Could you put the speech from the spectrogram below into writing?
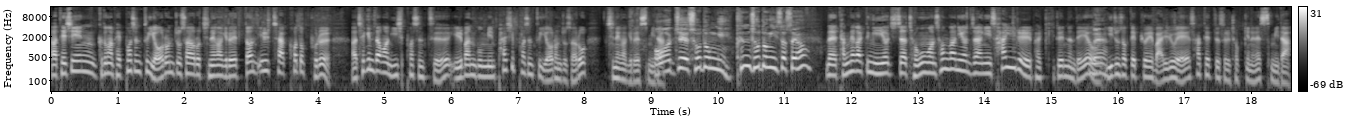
아, 대신 그동안 100% 여론조사로 진행하기로 했던 1차 컷오프를 아, 책임당원 20%, 일반 국민 80% 여론조사로 진행하기로 했습니다. 어제 소동이, 큰 소동이 있었어요? 네, 당내 갈등이 이어지자 정웅원 선관위원장이 사의를 밝히기도 했는데요. 네. 이준석 대표의 만료에 사퇴 뜻을 접기는 했습니다.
